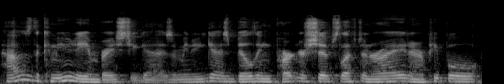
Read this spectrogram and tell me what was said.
How has the community embraced you guys? I mean, are you guys building partnerships left and right? And are people,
